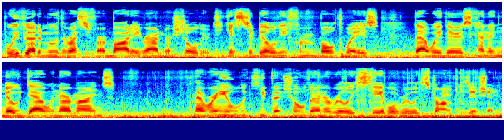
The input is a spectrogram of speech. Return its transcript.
but we've got to move the rest of our body around our shoulder to get stability from both ways. That way, there's kind of no doubt in our minds that we're able to keep that shoulder in a really stable, really strong position.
